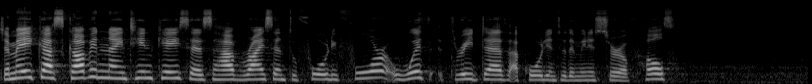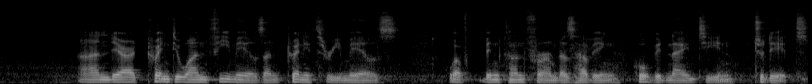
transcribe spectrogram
Jamaica's COVID-19 cases have risen to 44 with three deaths according to the Minister of Health. And there are 21 females and 23 males who have been confirmed as having COVID-19 to date.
